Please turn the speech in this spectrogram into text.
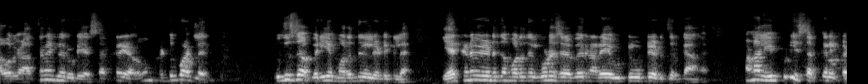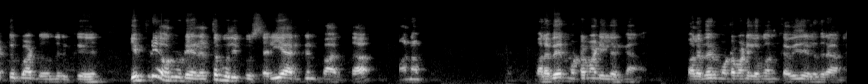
அவர்கள் அத்தனை பேருடைய சர்க்கரை அளவும் கட்டுப்பாட்டுல இருக்கு. புதுசா பெரிய மருந்துகள் எடுக்கல. ஏற்கனவே எடுத்த மருந்துகள் கூட சில பேர் நிறைய விட்டு விட்டு எடுத்திருக்காங்க. ஆனால் எப்படி சர்க்கரை கட்டுப்பாடு வந்திருக்கு? எப்படி அவருடைய ரத்த கொதிப்பு சரியா இருக்குன்னு பார்த்தா மனம். பல பேர் மொட்டை மாடியில இருக்காங்க. பல பேர் மொட்டை மாடியில உட்காந்து கவிதை எழுதுறாங்க.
